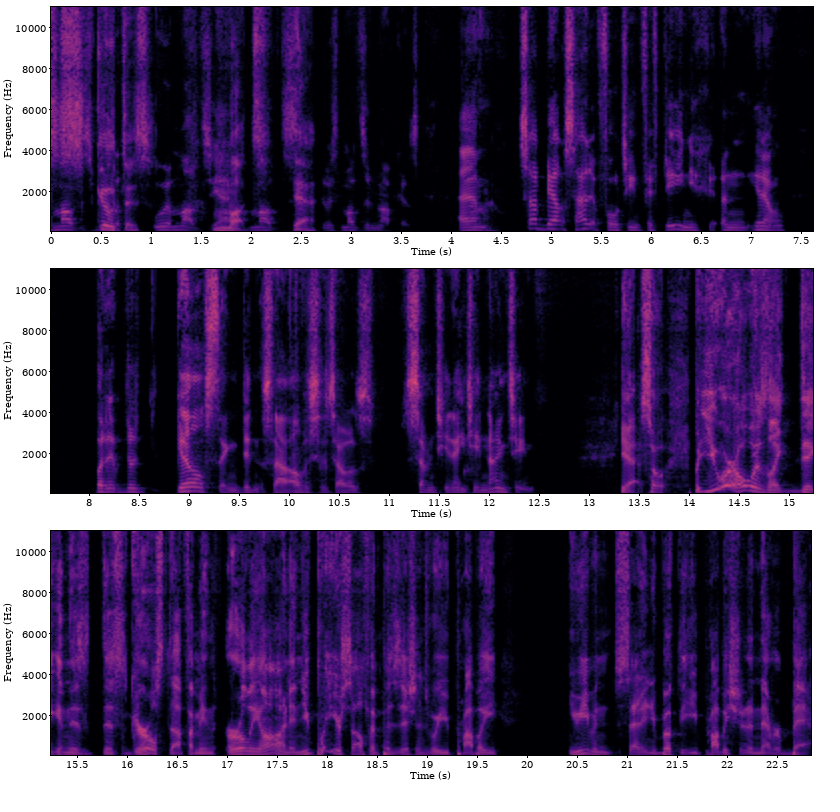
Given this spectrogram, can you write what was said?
Scooters, mods. We were- scooters. We were mods, yeah. Mods, Mods. yeah. There was mods and rockers. Um, so I'd be outside at 14, 15, you could, and you know, but it, the girls thing didn't start obviously until I was 17, 18, 19. Yeah. So, but you were always like digging this this girl stuff. I mean, early on, and you put yourself in positions where you probably, you even said in your book that you probably should have never been.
